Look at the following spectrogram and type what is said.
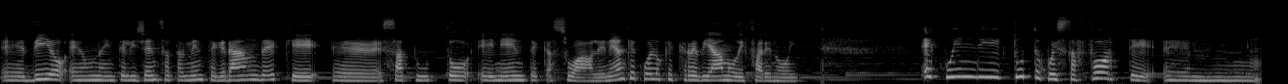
eh, Dio è un'intelligenza talmente grande che eh, sa tutto e niente è casuale, neanche quello che crediamo di fare noi. E quindi tutto questo forte, ehm,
